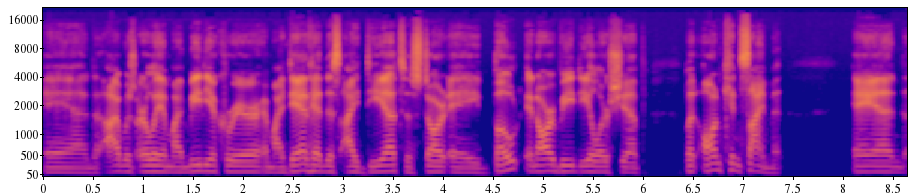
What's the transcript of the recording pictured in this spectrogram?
and I was early in my media career. And my dad had this idea to start a boat and RV dealership, but on consignment. And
